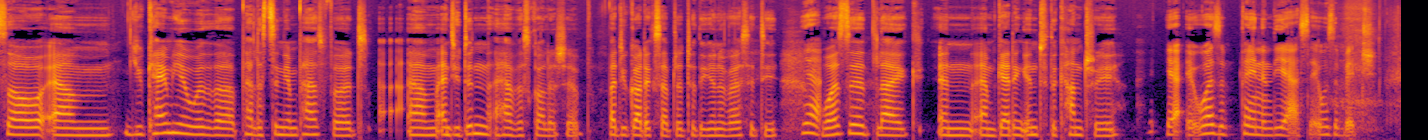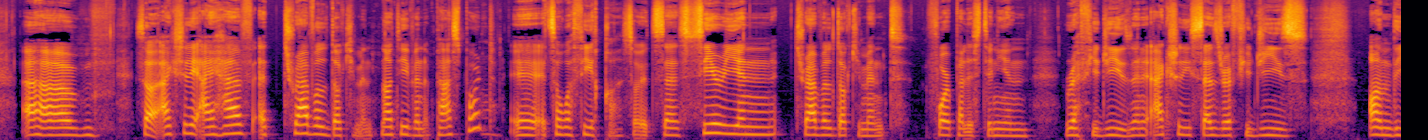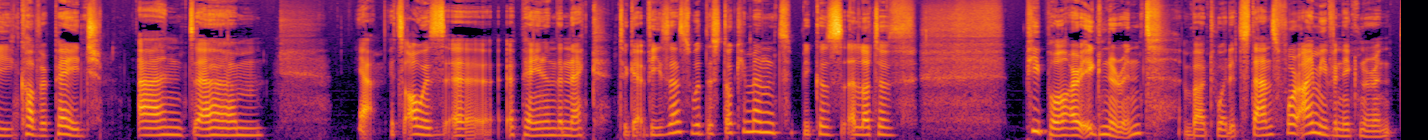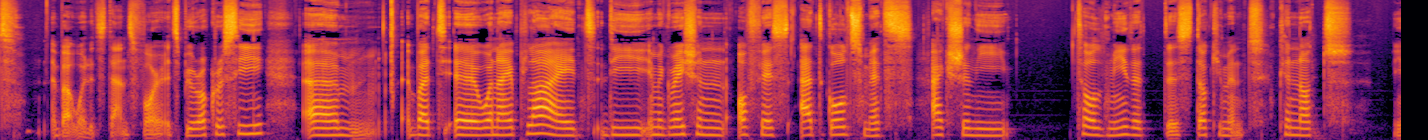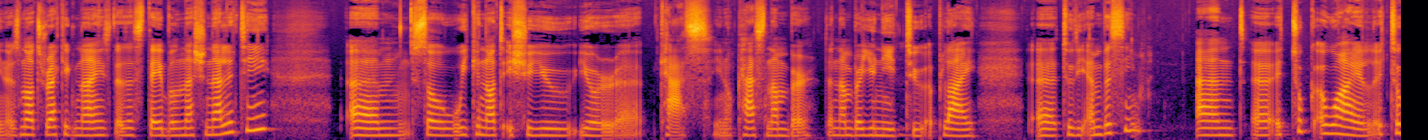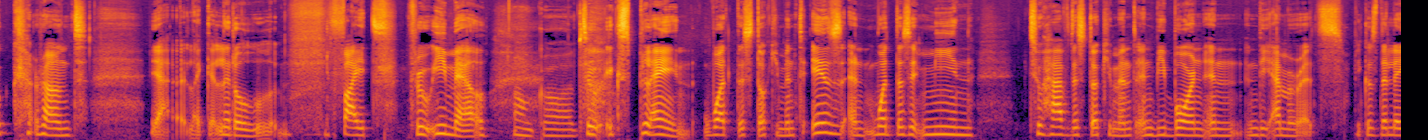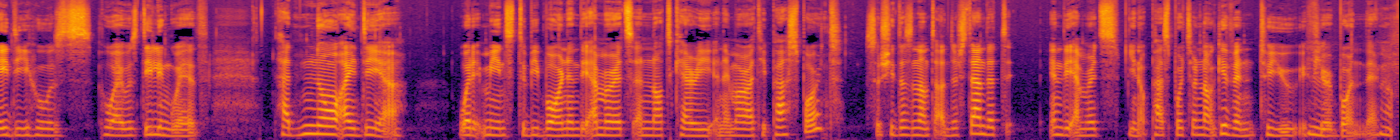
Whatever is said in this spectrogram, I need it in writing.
so um, you came here with a Palestinian passport, um, and you didn't have a scholarship, but you got accepted to the university. Yeah. Was it like in um, getting into the country? Yeah, it was a pain in the ass. It was a bitch. Um, so actually, I have a travel document, not even a passport. Uh, it's a wathiqa, so it's a Syrian travel document for Palestinian refugees, and it actually says refugees on the cover page and um, yeah, it's always a, a, pain in the neck to get visas with this document because a lot of people are ignorant about what it stands for. I'm even ignorant about what it stands for. It's bureaucracy. Um, but uh, when I applied, the immigration office at Goldsmiths actually told me that this document cannot, you know, is not recognized as a stable nationality. Um, so we cannot issue you your uh, CAS, you know, CAS number, the number you need to apply uh, to the embassy. And uh, it took a while. It took around, yeah, like a little fight through email. Oh God! To explain what this document is and what does it mean to have this document and be born in, in the Emirates, because the lady who was who I was dealing with had no idea what it means to be born in the Emirates and not carry an Emirati passport. So she does not understand that in the Emirates, you know, passports are not given to you if mm. you're born there. Yeah.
